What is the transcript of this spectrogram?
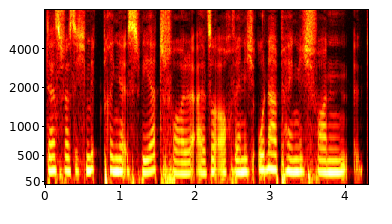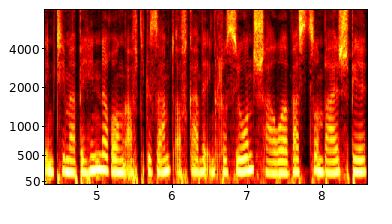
das, was ich mitbringe, ist wertvoll. Also auch wenn ich unabhängig von dem Thema Behinderung auf die Gesamtaufgabe Inklusion schaue, was zum Beispiel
